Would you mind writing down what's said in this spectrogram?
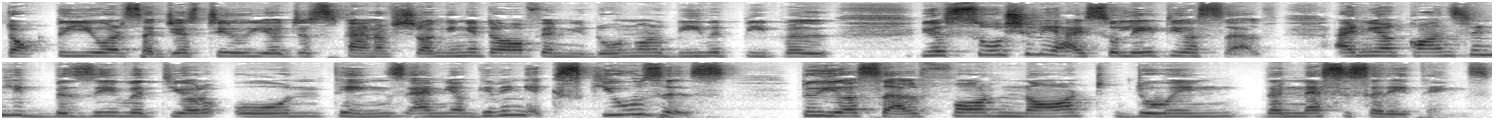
talk to you or suggest to you you're just kind of shrugging it off and you don't want to be with people. You're socially isolate yourself and you're constantly busy with your own things and you're giving excuses to yourself for not doing the necessary things.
